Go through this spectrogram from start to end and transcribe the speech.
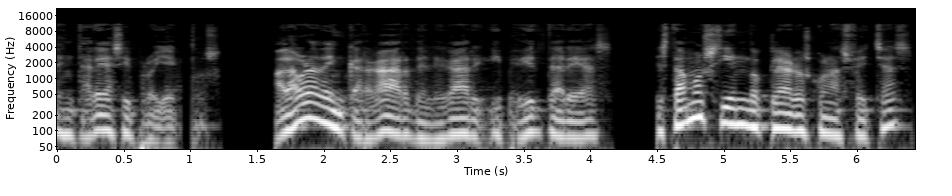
en tareas y proyectos. A la hora de encargar, delegar y pedir tareas, ¿estamos siendo claros con las fechas?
